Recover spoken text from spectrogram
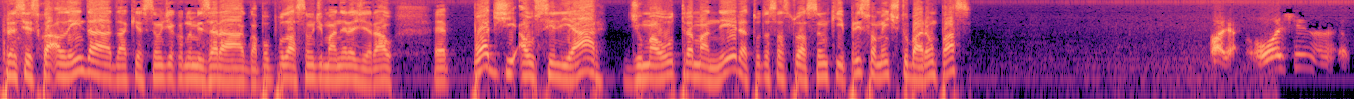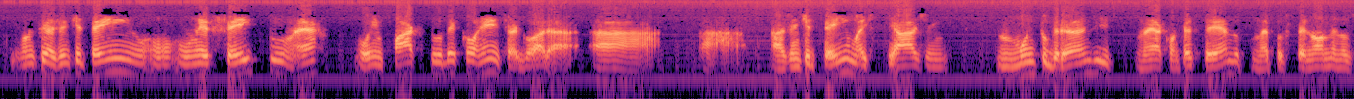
Francisco, além da, da questão de economizar a água, a população de maneira geral é, pode auxiliar de uma outra maneira toda essa situação que principalmente Tubarão passa? Olha, hoje vamos dizer, a gente tem um, um efeito, né, o impacto decorrente. Agora, a, a, a gente tem uma estiagem muito grande né, acontecendo né, por fenômenos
